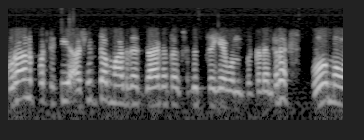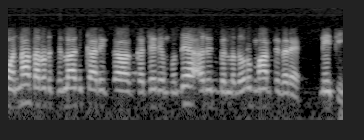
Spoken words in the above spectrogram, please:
ಕುರಾನ್ ಪಠಿಸಿ ಅಶುದ್ಧ ಮಾಡಿದ ಜಾಗದ ಶುದ್ಧತೆಗೆ ಒಂದು ಕಡೆ ಅಂದ್ರೆ ಹೋಮವನ್ನ ಧಾರವಾಡ ಜಿಲ್ಲಾಧಿಕಾರಿ ಕಚೇರಿ ಮುಂದೆ ಅರವಿಂದ್ ಬೆಲ್ಲದವರು ಮಾಡ್ತಿದ್ದಾರೆ. ನೀತಿ.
